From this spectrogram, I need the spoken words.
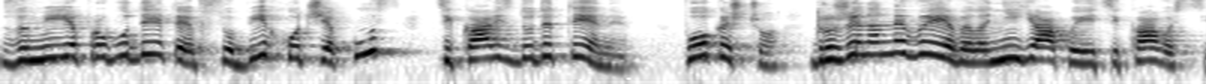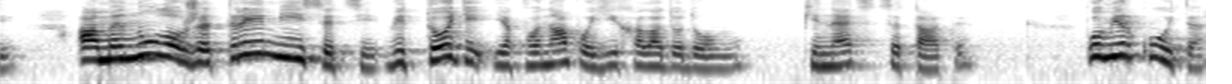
зуміє пробудити в собі хоч якусь цікавість до дитини. Поки що дружина не виявила ніякої цікавості, а минуло вже три місяці відтоді, як вона поїхала додому. Кінець цитати. Поміркуйте,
